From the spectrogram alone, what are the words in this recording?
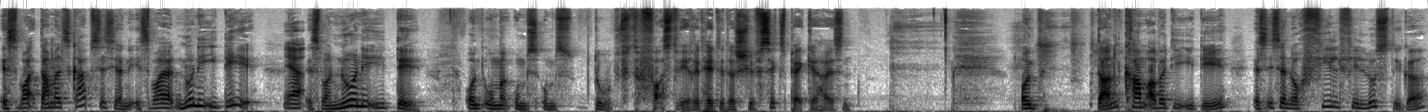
Es war, damals gab es es ja nicht, es war ja nur eine Idee. Ja. Es war nur eine Idee. Und um, ums, ums, du fast wäre, hätte das Schiff Sixpack geheißen. Und dann kam aber die Idee, es ist ja noch viel, viel lustiger,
